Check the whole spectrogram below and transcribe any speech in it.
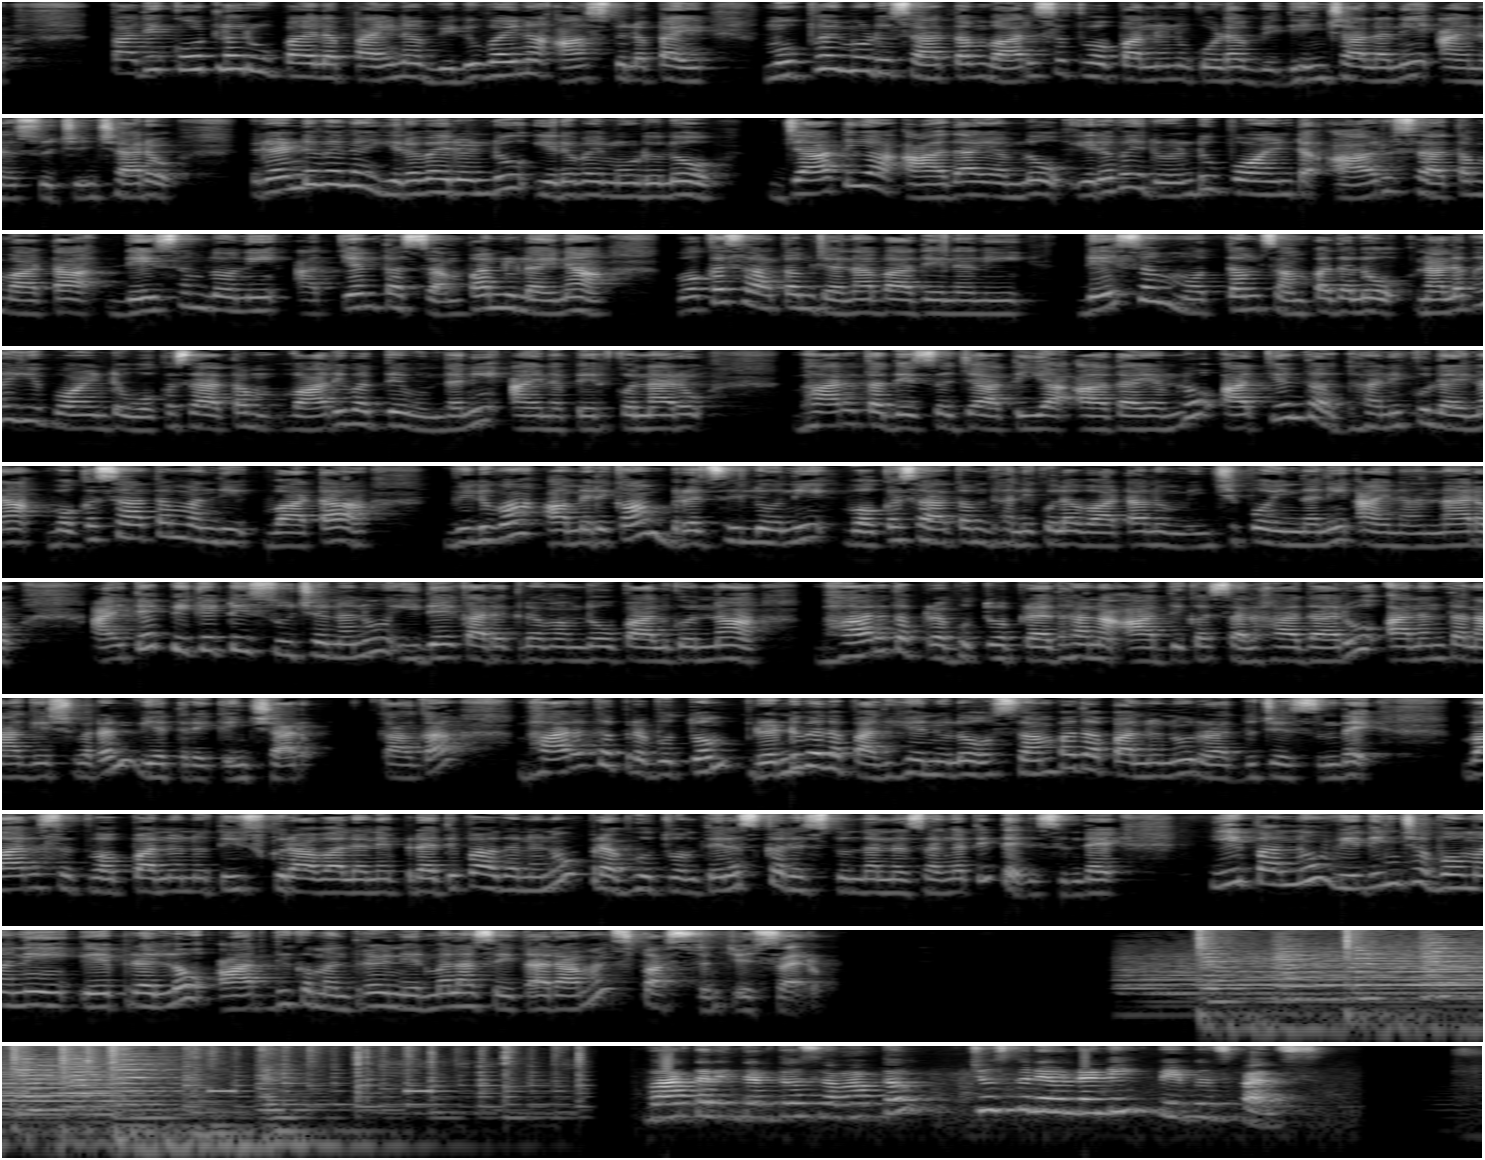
పది కోట్ల రూపాయల పైన విలువైన ఆస్తులపై ముప్పై మూడు శాతం వారసత్వ పన్నును కూడా విధించాలని ఆయన సూచించారు. రెండు వేల ఇరవై రెండు ఇరవై మూడులో జాతీయ ఆదాయంలో ఇరవై రెండు పాయింట్ ఆరు శాతం వాటా దేశంలోని అత్యంత సంపన్నులైన ఒక శాతం జనాభాదేనని దేశం మొత్తం సంపదలో నలభై పాయింట్ ఒక శాతం వారి వద్దే ఉందని ఆయన పేర్కొన్నారు. భారతదేశ జాతీయ ఆదాయంలో అత్యంత ధనికులైన ఒక శాతం మంది వాటా విలువ అమెరికా బ్రెజిల్లోని ఒక శాతం ధనికుల వాటాను మించిపోయిందని ఆయన అన్నారు. అయితే పికెట్టి సూచనను ఇదే కార్యక్రమంలో పాల్గొన్న భారత ప్రభుత్వ ప్రధాన ఆర్థిక సలహాదారు అనంత నాగేశ్వరన్ వ్యతిరేకించారు. కాగా భారత ప్రభుత్వం రెండు వేల పదిహేనులో సంపద పన్నును రద్దు చేసింది. వారసత్వ పన్నును తీసుకురావాలనే ప్రతిపాదనను ప్రభుత్వం తిరస్కరిస్తుందన్న సంగతి తెలిసిందే. ఈ పన్ను విధించబోమని ఏప్రిల్లో ఆర్థిక మంత్రి నిర్మలా సీతారామన్ స్పష్టం చేశారు. వార్తలు ఇంతటితో సమాప్తం. చూస్తూనే ఉండండి. People's pulse.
